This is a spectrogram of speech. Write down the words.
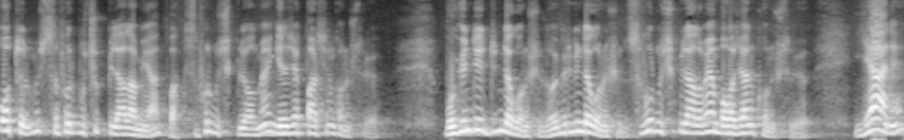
Oturmuş sıfır buçuk bile alamayan, bak sıfır buçuk bile olmayan Gelecek Partisi'ni konuşturuyor. Bugün değil dün de konuşuldu, öbür gün de konuşuldu. Sıfır buçuk bile alamayan Babacan'ı konuşturuyor. Yani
